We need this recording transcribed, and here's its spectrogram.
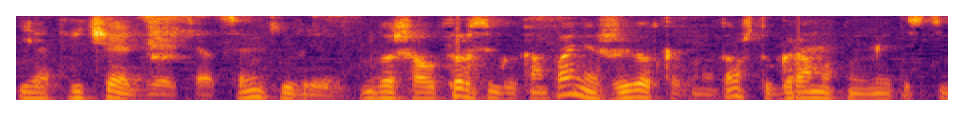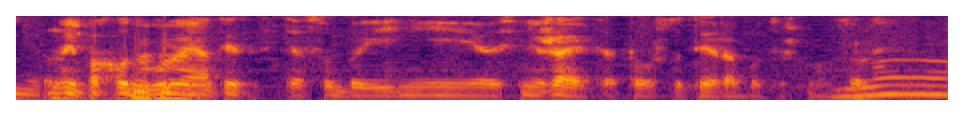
и отвечать за эти оценки и время. Ну, потому что аутсорсинговая компания живет как бы на том, что грамотно умеет эстимировать. Ну и походу угу. уровень ответственности особо и не снижается от того, что ты работаешь на аутсорсинге. Ну,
